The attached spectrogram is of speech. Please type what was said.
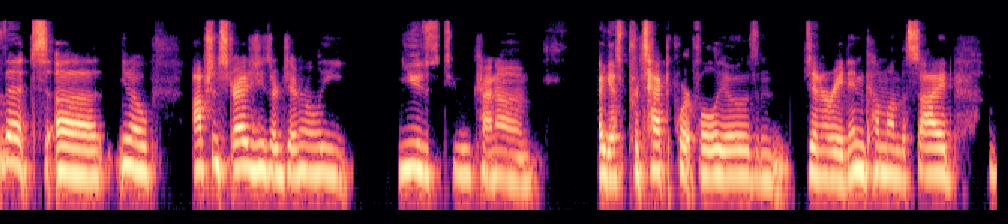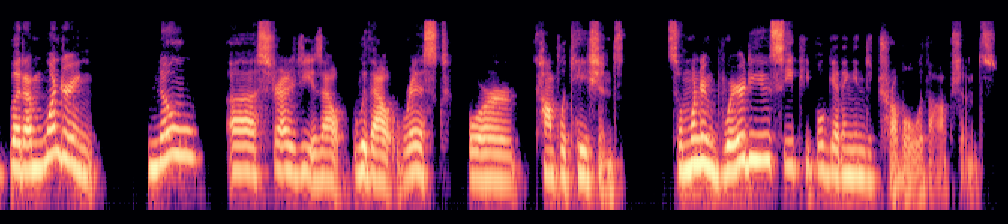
that uh, you know, option strategies are generally used to kind of I guess protect portfolios and generate income on the side, but I'm wondering no uh, strategy is out without risk or complications. So I'm wondering where do you see people getting into trouble with options?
